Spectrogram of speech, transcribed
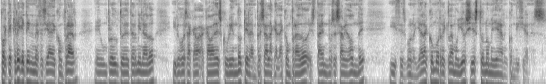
porque cree que tiene necesidad de comprar eh, un producto determinado y luego se acaba, acaba descubriendo que la empresa a la que le ha comprado está en no se sabe dónde y dices, bueno, ¿y ahora cómo reclamo yo si esto no me llega en condiciones?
